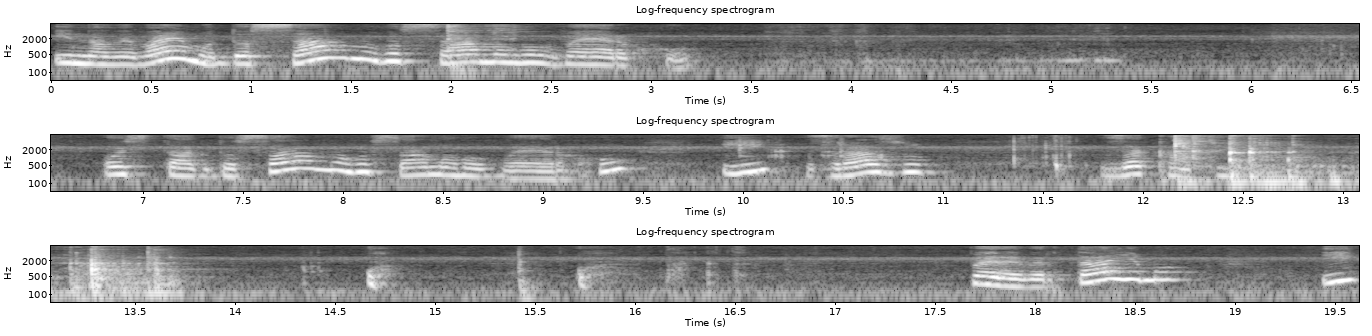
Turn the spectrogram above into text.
І наливаємо до самого-самого верху. Ось так до самого-самого верху. І зразу закатуємо. О, о, так. Перевертаємо і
